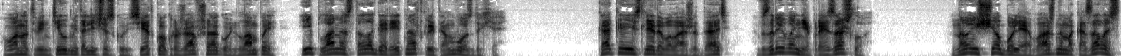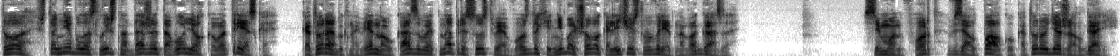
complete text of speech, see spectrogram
Он отвинтил металлическую сетку, окружавшую огонь лампы, и пламя стало гореть на открытом воздухе. Как и следовало ожидать, взрыва не произошло. Но еще более важным оказалось то, что не было слышно даже того легкого треска, который обыкновенно указывает на присутствие в воздухе небольшого количества вредного газа. Симон Форд взял палку, которую держал Гарри.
